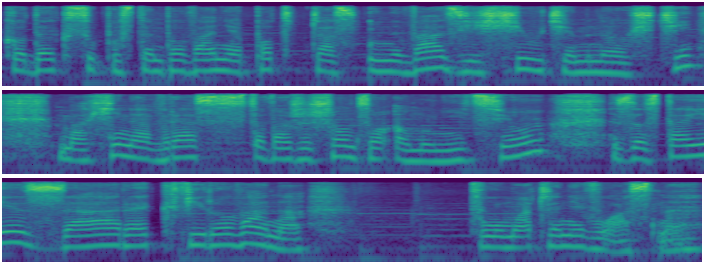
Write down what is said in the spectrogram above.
kodeksu postępowania podczas inwazji sił ciemności, machina wraz z towarzyszącą amunicją zostaje zarekwirowana. Tłumaczenie własne.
